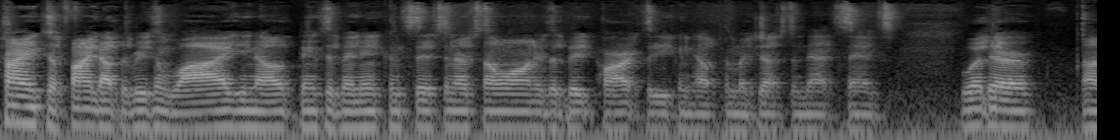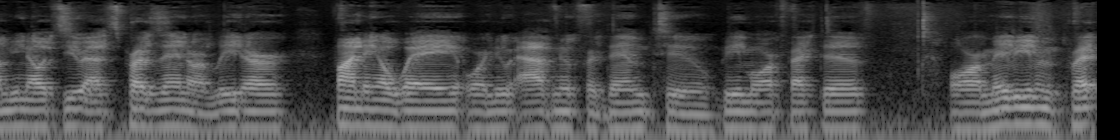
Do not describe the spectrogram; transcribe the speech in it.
trying to find out the reason why, you know, things have been inconsistent or so on is a big part, so you can help them adjust in that sense. Whether, um, you know, it's you as president or leader, finding a way or a new avenue for them to be more effective, or maybe even pre-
